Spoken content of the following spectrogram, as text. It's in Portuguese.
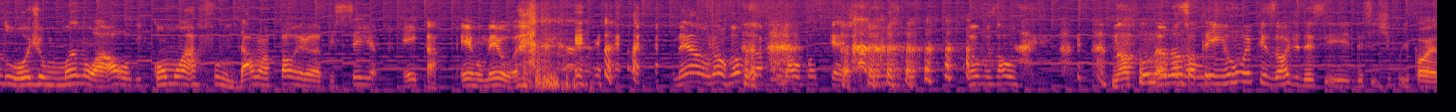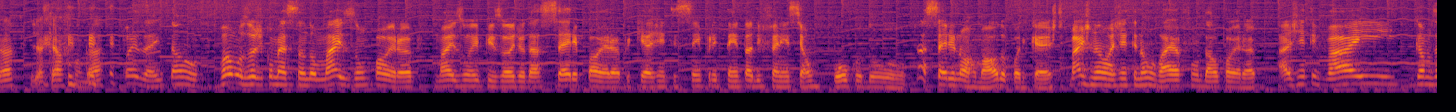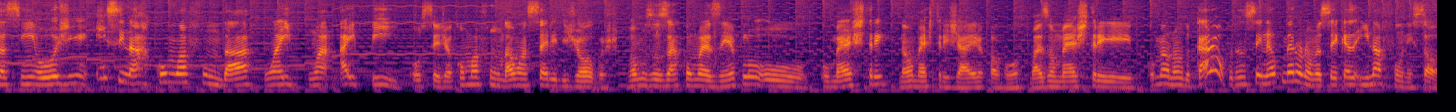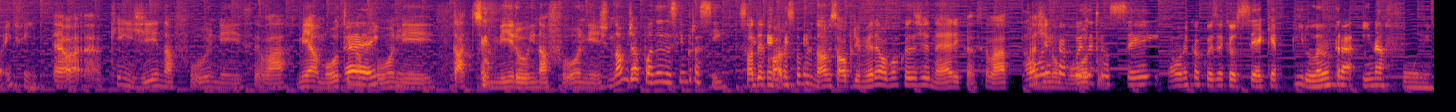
hoje o manual de como afundar uma power up. Seja. Eita, erro meu. não, não vamos afundar o podcast. Vamos, vamos ao não afunda não, só tem um episódio desse, desse tipo de Power Up, já quer afundar. pois é, então vamos hoje começando mais um Power Up, mais um episódio da série Power Up que a gente sempre tenta diferenciar um pouco do da série normal do podcast. Mas não, a gente não vai afundar o Power Up. A gente vai, digamos assim, hoje ensinar como afundar uma, uma IP, ou seja, como afundar uma série de jogos. Vamos usar como exemplo o, o mestre, não o mestre Jair, por favor, mas o mestre. Como é o nome do cara? Eu não sei nem o primeiro nome, eu sei que é Inafune só, enfim. É, é Kenji Inafune, sei lá, Miyamoto é, Inafune, enfim. Tatsumiro Inafune. Nome japonês é sempre assim. Só decora o sobrenome, só o primeiro é alguma coisa genérica, sei lá, a única coisa que eu sei, A única coisa que eu sei é que é Pilantra Inafune.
